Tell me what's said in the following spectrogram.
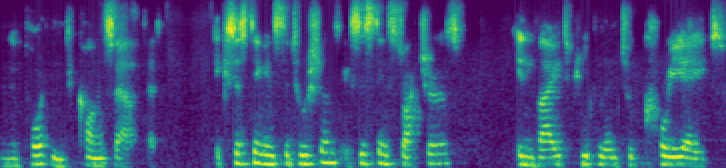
an important concept that existing institutions, existing structures invite people in to create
